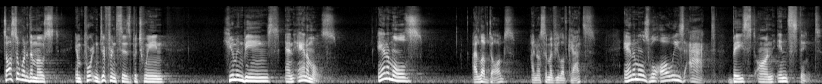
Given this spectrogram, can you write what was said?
It's also one of the most important differences between human beings and animals. Animals, I love dogs. I know some of you love cats. Animals will always act based on instinct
